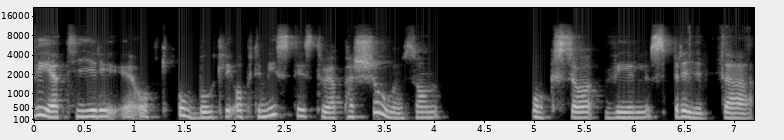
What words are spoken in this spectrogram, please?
vetgirig och obotlig optimistisk tror jag, person som också vill sprida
